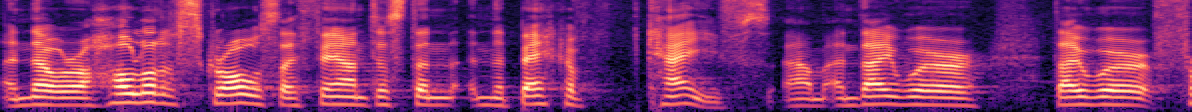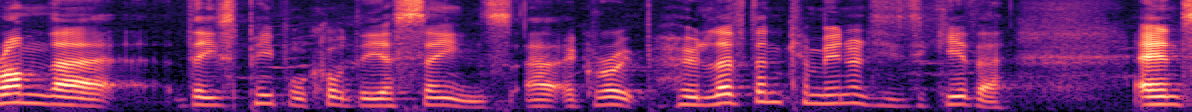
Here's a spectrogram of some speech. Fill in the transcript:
and there were a whole lot of scrolls they found just in, in the back of caves. Um, and they were, they were from the, these people called the Essenes, uh, a group who lived in community together. And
